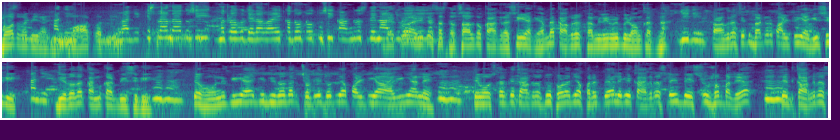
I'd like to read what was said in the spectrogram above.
ਬਹੁਤ ਵਧੀਆ। ਜੀ ਬਹੁਤ ਵਧੀਆ। ਹਾਂਜੀ ਕਿਸ ਤਰ੍ਹਾਂ ਦਾ ਤੁਸੀਂ ਮਤਲਬ ਜਿਹੜਾ ਵਾ ਇਹ ਕਦੋਂ ਤੋਂ ਤੁਸੀਂ ਕਾਂਗਰਸ ਦੇ ਨਾਲ ਜੁੜੇ ਅਸੀਂ ਜੀ ਤਾਂ 70 ਸਾਲ ਤੋਂ ਕਾਂਗਰਸੀ ਹੈਗੇ ਆ। ਮੈਂ ਕਾਂਗਰਸ ਫੈਮਿਲੀ ਨੂੰ ਬਿਲੋਂਗ ਕਰਨਾ। ਜੀ ਜੀ। ਕਾਂਗਰਸ ਇੱਕ ਬੈਟਰ ਪਾਰਟੀ ਹੈਗੀ ਸੀਗੀ। ਹਾਂਜੀ। ਜਦੋਂ ਦਾ ਕੰਮ ਕਰਦੀ ਸੀਗੀ। ਹੂੰ ਹੂੰ। ਤੇ ਹੁਣ ਕੀ ਹੈ ਕਿ ਜਦੋਂ ਤੱਕ ਛੋਟੀਆਂ ਛੋਟੀਆਂ ਪਾਰਟੀਆਂ ਆ ਗਈਆਂ ਨੇ ਹੂੰ ਹੂੰ। ਤੇ ਉਸ ਕਰਕੇ ਕਾਂਗਰਸ ਨੂੰ ਥੋੜਾ ਜਿਹਾ ਫ਼ਰਕ ਪਿਆ ਲੇਕਿਨ ਕਾਂਗਰਸ ਨੇ ਦੇਸ਼ ਨੂੰ ਸੰਭਾਲਿਆ ਤੇ ਕਾਂਗਰਸ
